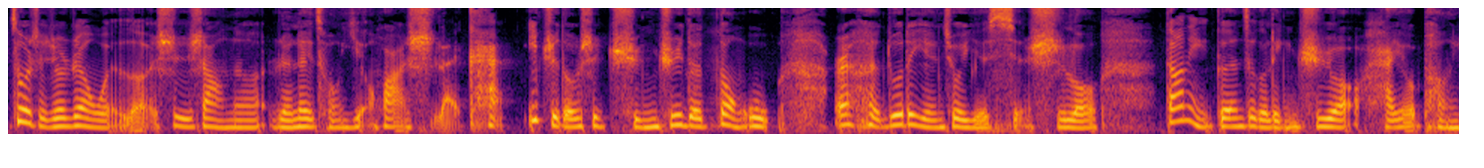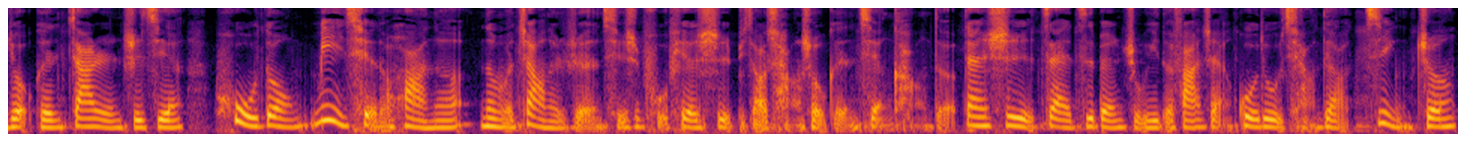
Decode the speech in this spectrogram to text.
作者就认为了，事实上呢，人类从演化史来看，一直都是群居的动物，而很多的研究也显示喽。当你跟这个邻居哦，还有朋友跟家人之间互动密切的话呢，那么这样的人其实普遍是比较长寿跟健康的。但是在资本主义的发展过度强调竞争，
